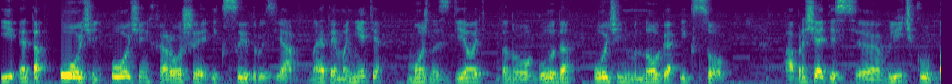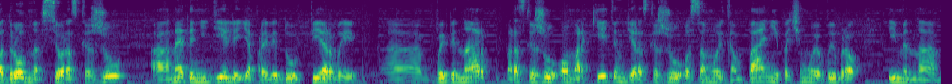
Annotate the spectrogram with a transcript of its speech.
И это очень-очень хорошие иксы, друзья. На этой монете можно сделать до Нового года очень много иксов. Обращайтесь э, в личку, подробно все расскажу. А на этой неделе я проведу первый э, вебинар, расскажу о маркетинге, расскажу о самой компании, почему я выбрал именно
